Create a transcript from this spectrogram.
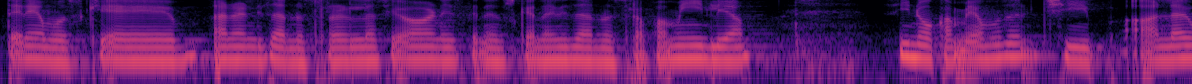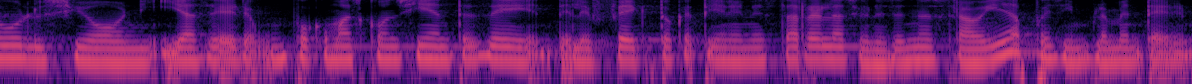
tenemos que analizar nuestras relaciones, tenemos que analizar nuestra familia, si no cambiamos el chip a la evolución y a ser un poco más conscientes de, del efecto que tienen estas relaciones en nuestra vida, pues simplemente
